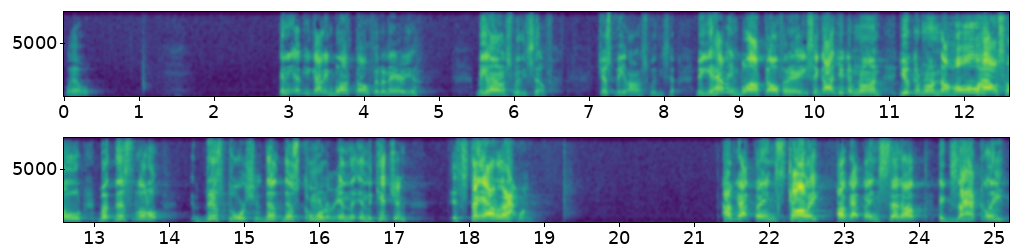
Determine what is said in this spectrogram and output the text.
well, any of you got him blocked off in an area? Be honest with yourself. Just be honest with yourself. Do you have him blocked off in there? You say, God, you can run, you can run the whole household, but this little, this portion, this, this corner in the in the kitchen, stay out of that one. I've got things, Charlie, I've got things set up exactly.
